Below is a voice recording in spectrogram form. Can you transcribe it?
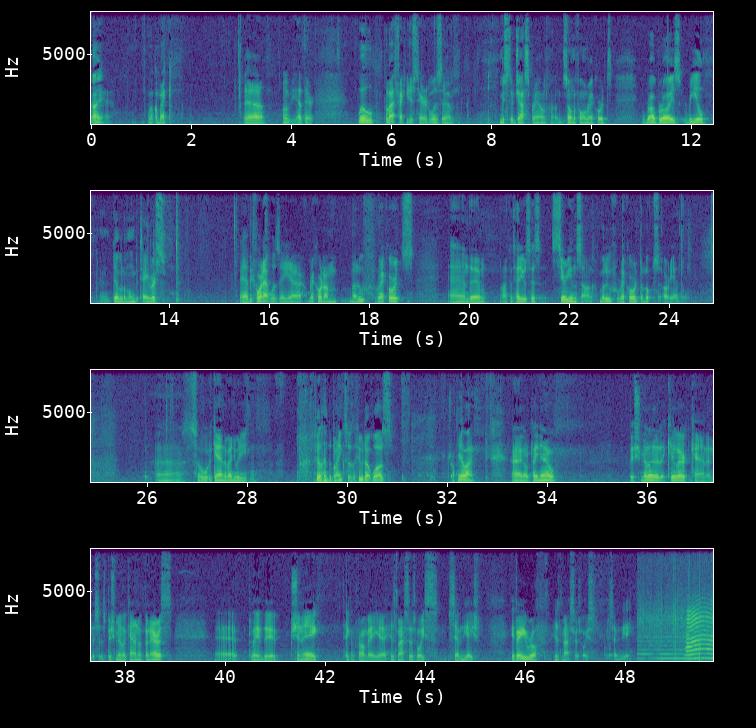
Hi, uh, welcome back. Uh, what do we have there? Well, the last track you just heard was uh, Mr. Jas Brown on Zonophone Records, Rob Roy's Reel, and Devil Among the Tailors. Uh, before that was a uh, record on Maloof Records, and um, I can tell you it says Syrian song, Maloof Record Deluxe Oriental. Uh, so again, if anybody fill in the blanks as to who that was, drop me a line. I'm to play now Bismillah, the killer, Khan, and this is Bismillah Khan of Benares, uh, playing the shehnai, taken from a uh, His Master's Voice 78. A very rough His Master's Voice 78. Ah.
